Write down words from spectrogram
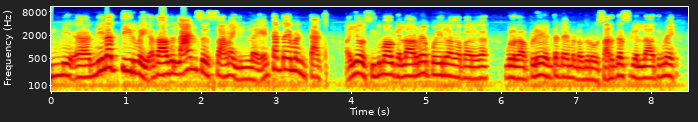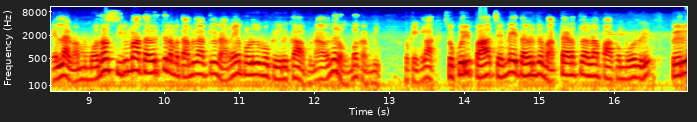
நி- நிலத்தீர்வை அதாவது லேண்ட் செஸ் இல்லை. என்டர்டைன்மெண்ட் டேக்ஸ் ஐயோ சினிமாவுக்கு எல்லாருமே போயிடுறாங்க பாருங்க. உங்களுக்கு அப்படியே என்டர்டைன்மெண்ட் வந்துடும் சர்க்கஸ்க்கு எல்லாத்துக்குமே. எல்லாம் நம்ம மொதல் சினிமா தவிர்த்து நம்ம தமிழ்நாட்டில் நிறைய பொழுதுபோக்கு இருக்கா? அப்படின்னா வந்து ரொம்ப கம்மி. ஓகேங்களா? ஸோ குறிப்பாக சென்னை தவிர்த்து மற்ற இடத்துல எல்லாம் பார்க்கும்போது பெரு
